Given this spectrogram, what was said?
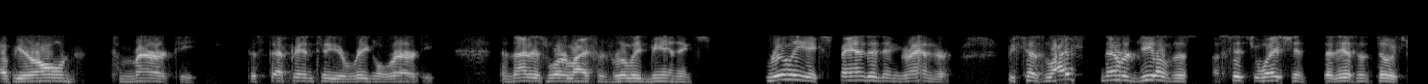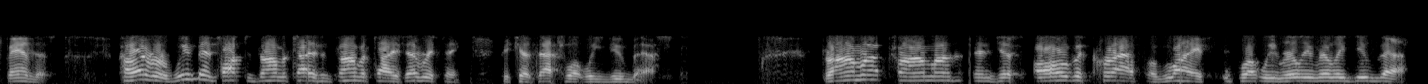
of your own temerity to step into your regal rarity. And that is where life is really being ex- really expanded and grander. Because life never deals with a situation that isn't to expand us. However, we've been taught to dramatize and traumatize everything because that's what we do best. Drama, trauma, and just all the crap of life is what we really, really do best.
